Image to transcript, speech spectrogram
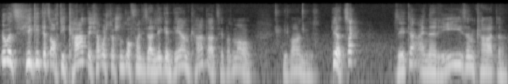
Übrigens, hier geht jetzt auch die Karte. Ich habe euch doch schon so von dieser legendären Karte erzählt. Pass mal auf. Wie war denn das? Hier, zack. Seht ihr? Eine riesen Karte.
